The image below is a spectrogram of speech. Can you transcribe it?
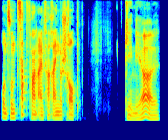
und so ein Zapfhahn einfach reingeschraubt. Genial.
